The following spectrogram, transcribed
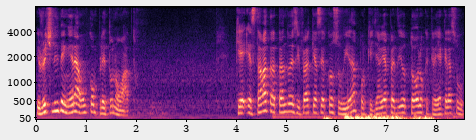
y Rich Living era un completo novato, que estaba tratando de descifrar qué hacer con su vida porque ya había perdido todo lo que creía que era su,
